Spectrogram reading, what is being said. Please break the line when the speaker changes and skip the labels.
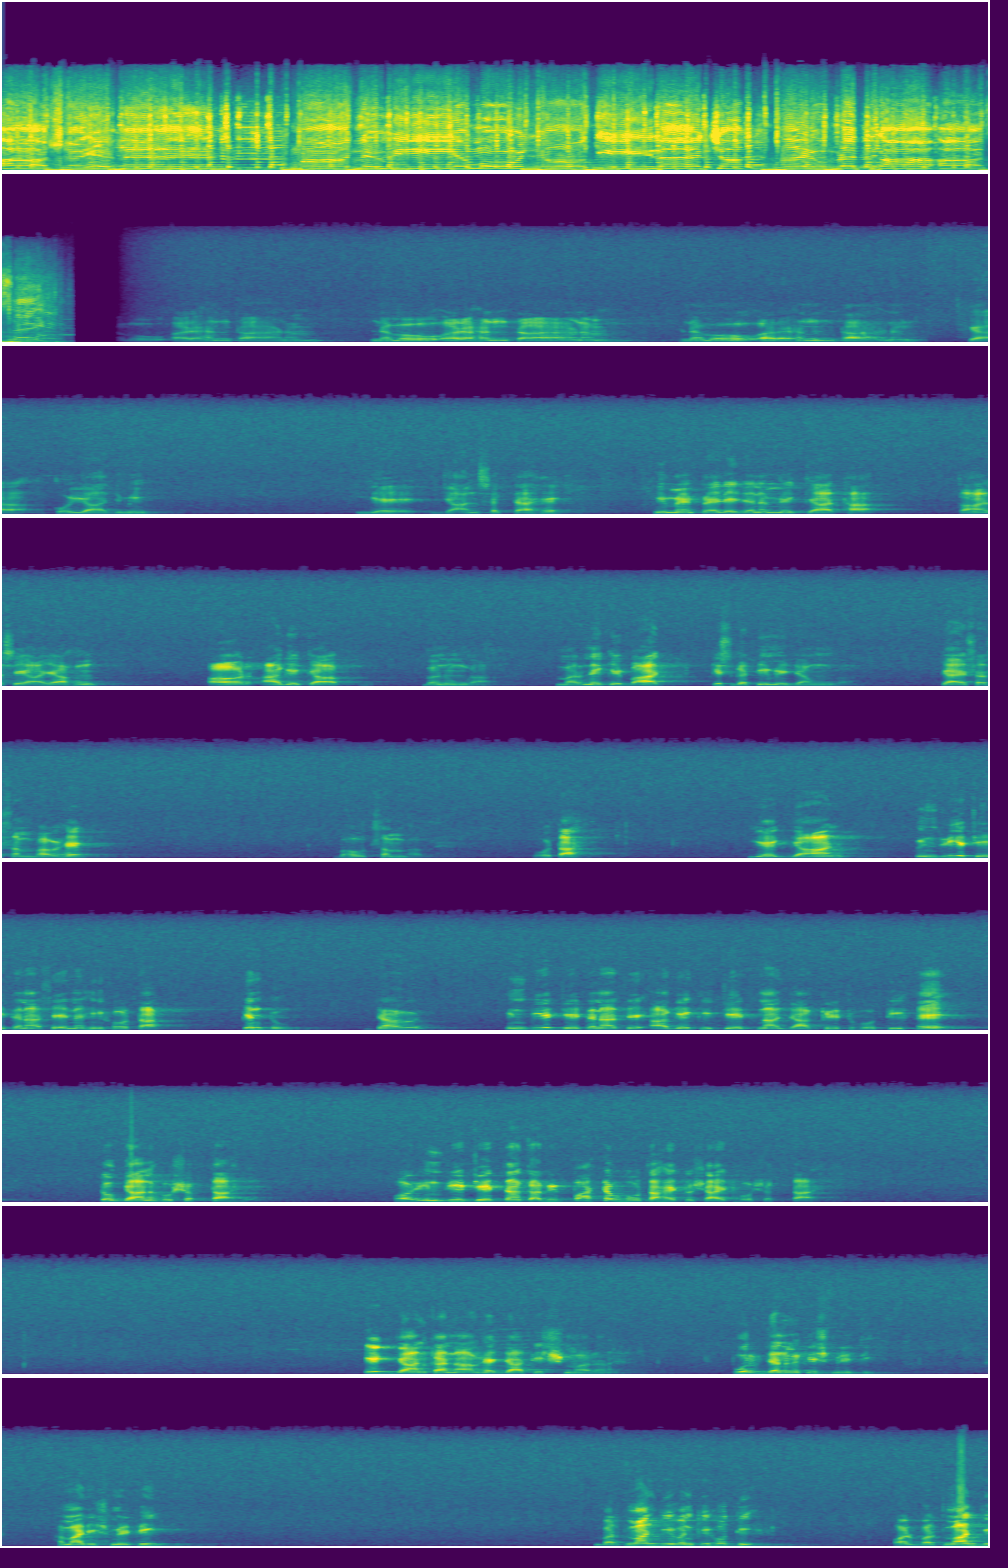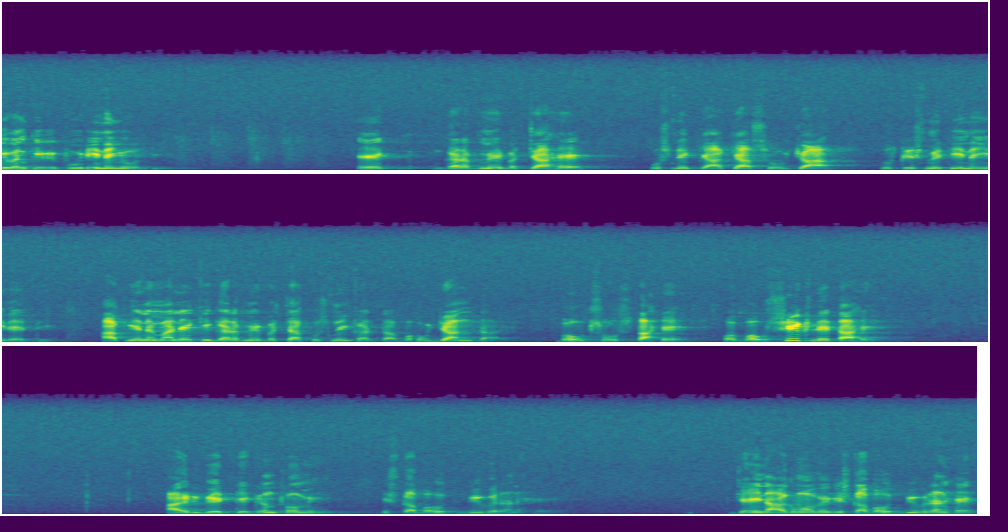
आशय है। मानवीय मूल्यों की रक्षा, अणुव्रत का आशय।
नमो अरहंताणम नमो अरहंताणम नमो अरहंताणम क्या कोई आदमी ये जान सकता है कि मैं पहले जन्म में क्या था? कहाँ से आया हूँ और आगे क्या बनूँगा? मरने के बाद किस गति में जाऊँगा? क्या ऐसा संभव है? बहुत संभव है। होता है। यह ज्ञान इंद्रिय चेतना से नहीं होता, किंतु जब इंद्रिय चेतना से आगे की चेतना जागृत होती है तो ज्ञान हो सकता है। और इंद्रिय चेतना का भी पाठव होता है तो शायद हो सकता है। एक ज्ञान का नाम है जाति स्मरण। पूर्व जन्म की स्मृति। हमारी स्मृति वर्तमान जीवन की होती है। और वर्तमान जीवन की भी पूरी नहीं होती। एक गर्भ में बच्चा है, उसने क्या क्या सोचा, उसकी स्मृति नहीं रहती। आप ये न माने कि गर्भ में बच्चा कुछ नहीं करता, बहुत जानता है, बहुत सोचता है और बहुत सीख लेता है। आयुर्वेद के ग्रंथों में इसका बहुत विवरण है। जैन आगमों में भी इसका बहुत विवरण है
